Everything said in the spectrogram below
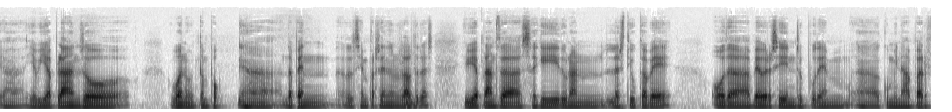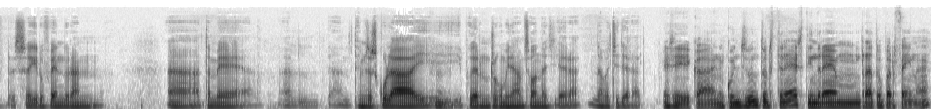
uh, hi havia plans o bueno, tampoc uh, depèn el 100% de nosaltres hi havia plans de seguir durant l'estiu que ve o de veure si ens ho podem eh, combinar per seguir-ho fent durant eh, també el, el temps escolar i, Mm. i poder-nos-ho combinar amb segon de batxillerat, de batxillerat. És a dir, que en conjunt tots tres tindrem rato per feina, eh?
